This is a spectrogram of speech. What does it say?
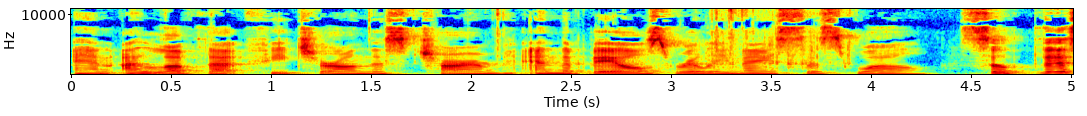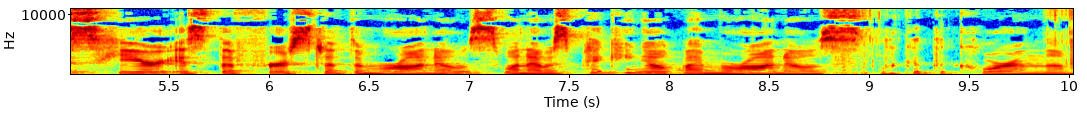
And I love that feature on this charm. And the bail's really nice as well. So this here is the first of the Muranos. When I was picking out my Muranos, look at the core on them.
